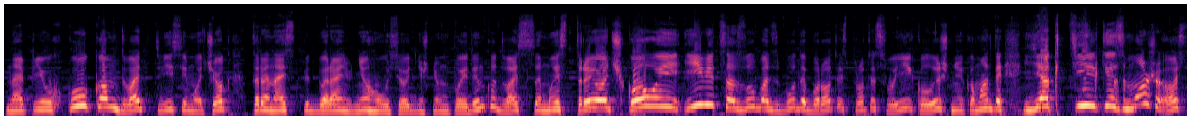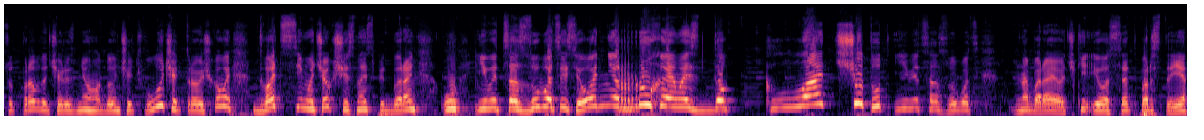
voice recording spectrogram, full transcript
напівкуком. 28 очок, 13 підбирань в нього у сьогоднішньому поєдинку. 27 з 3 очкової. І Віца Зубац буде боротись проти своєї колишньої команди. Як тільки зможе, ось тут, правда, через нього Дончич влучить триочковий. 27 очок, 16 підбирань у Івіца Зубаці. Сьогодні рухаємось до. Клатчу тут Івіца Зубоць набирає очки, і ось це тепер стає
